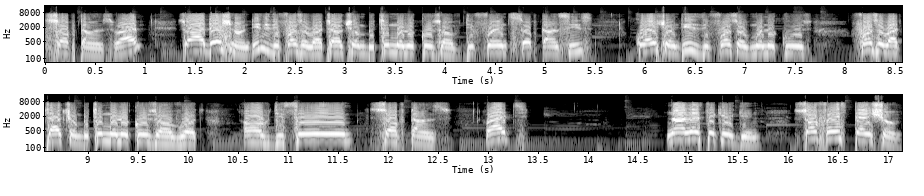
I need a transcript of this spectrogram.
substance right? So adhesion this is the force of attraction between molecules of different substances. Question, this is the force of molecules force of attraction between molecules of what? Of the same substance right? Now let's take it again. Surface tension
